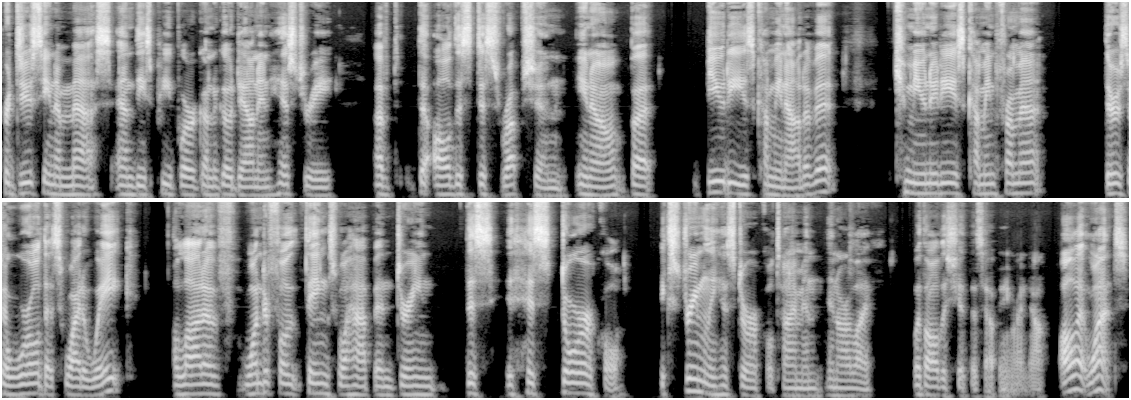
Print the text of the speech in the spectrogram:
producing a mess. And these people are going to go down in history of the, all this disruption, you know, but beauty is coming out of it community is coming from it. There's a world that's wide awake. A lot of wonderful things will happen during this historical, extremely historical time in, in our life with all the shit that's happening right now, all at once.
